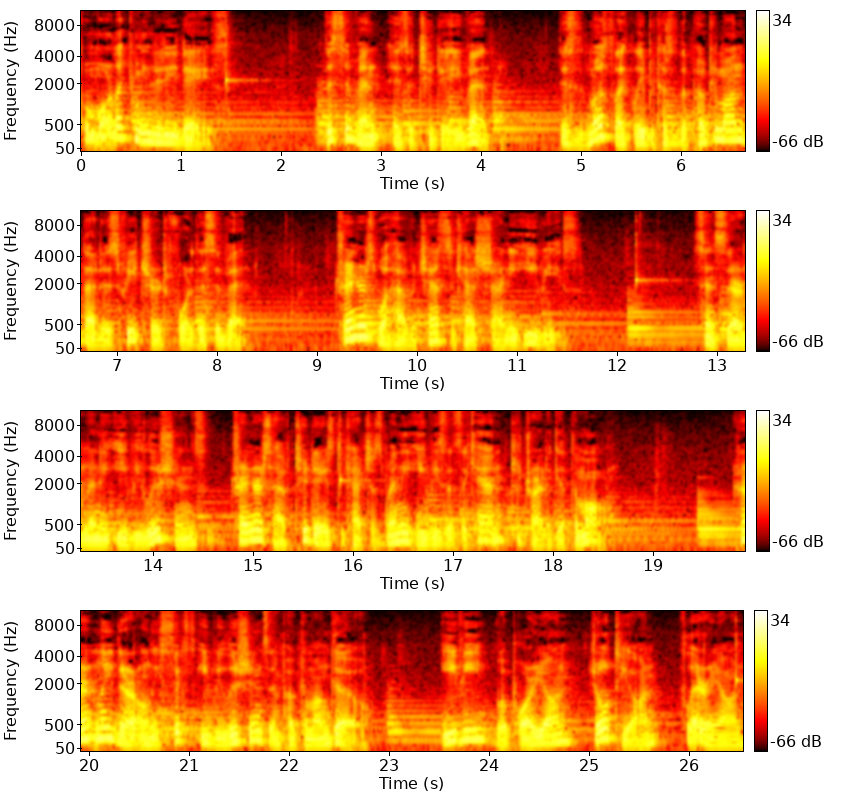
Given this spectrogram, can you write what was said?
but more like community days. This event is a two day event. This is most likely because of the Pokemon that is featured for this event. Trainers will have a chance to catch shiny Eevees. Since there are many evolutions, trainers have two days to catch as many Eevees as they can to try to get them all. Currently, there are only six evolutions in Pokemon Go Eevee, Vaporeon, Jolteon, Flareon,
